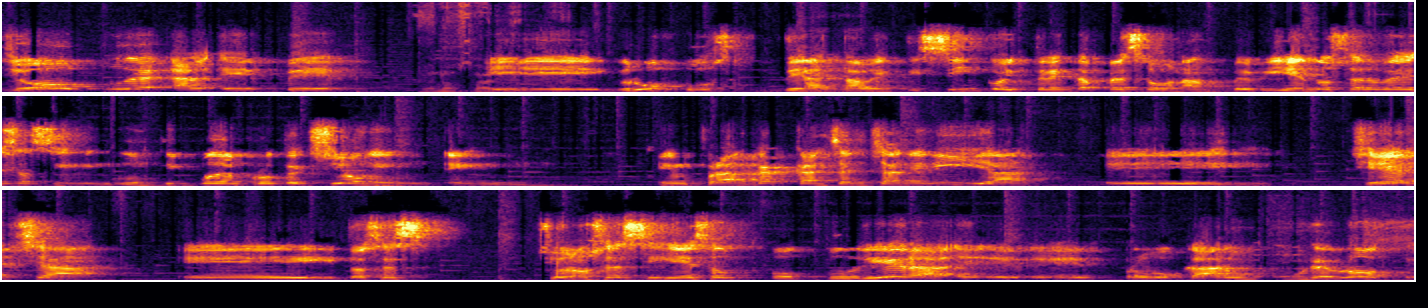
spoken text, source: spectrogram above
yo pude eh, ver eh, grupos de hasta 25 y 30 personas bebiendo cerveza sin ningún tipo de protección en, en, en franca canchanchanería, eh, chercha. Eh, entonces, yo no sé si eso pudiera provocar un, un rebrote,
